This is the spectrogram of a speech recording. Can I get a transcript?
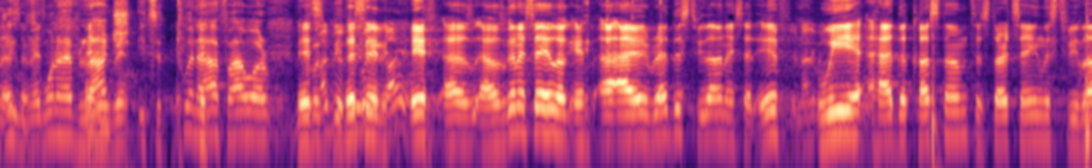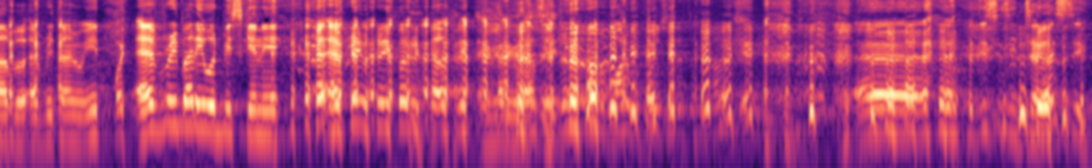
Practically, us. and if you want to have lunch, bring- it's a two and a half hour. It's, because Might be a good way listen, if I was, I was gonna say, look, if I, I read this tefillah and I said, if we had the custom to start saying this tefillah every time we eat, everybody would be skinny, everybody would be healthy. Everybody would You have drink a cup of water before you say the tefillah? Uh, this is interesting.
